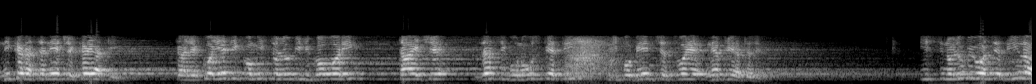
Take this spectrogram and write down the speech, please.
nikada se neće kajati. Kaže, ko jezikom isto ljubih govori, taj će zasigurno uspjeti i pobjedit će svoje neprijatelje. Istinoljubivost je bila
